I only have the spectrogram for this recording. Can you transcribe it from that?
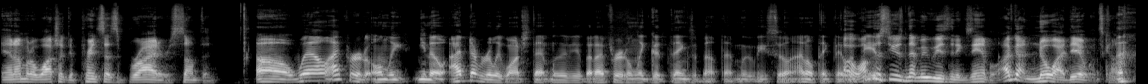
and I'm gonna watch like the Princess Bride or something. Oh, well, I've heard only, you know, I've never really watched that movie, but I've heard only good things about that movie, so I don't think that oh, would I'm be. just using that movie as an example. I've got no idea what's coming.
